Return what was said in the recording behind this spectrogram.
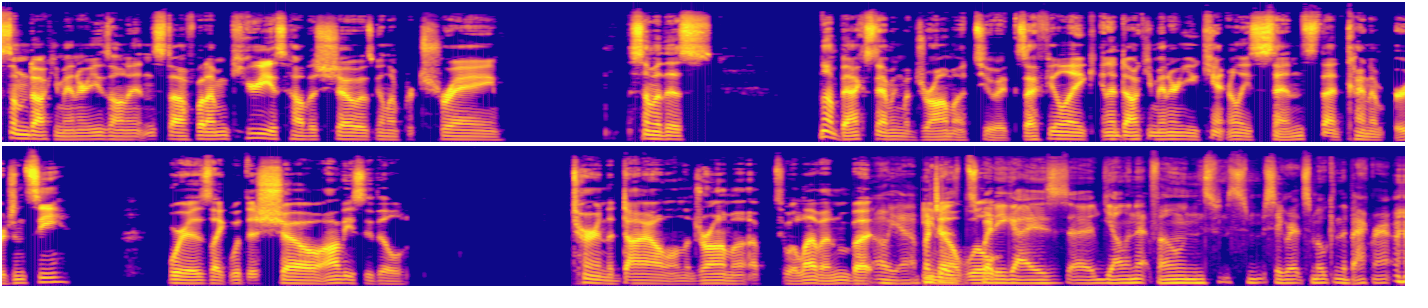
some documentaries on it and stuff, but I'm curious how the show is going to portray some of this not backstabbing but drama to it because I feel like in a documentary you can't really sense that kind of urgency. Whereas like with this show, obviously they'll turn the dial on the drama up to 11 but oh yeah a bunch you know, of we'll, sweaty guys uh, yelling at phones cigarette smoke in the background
